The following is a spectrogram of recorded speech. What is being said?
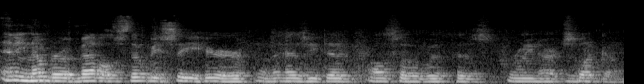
any number of medals that we see here, uh, as he did also with his Reinhard slug gun.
